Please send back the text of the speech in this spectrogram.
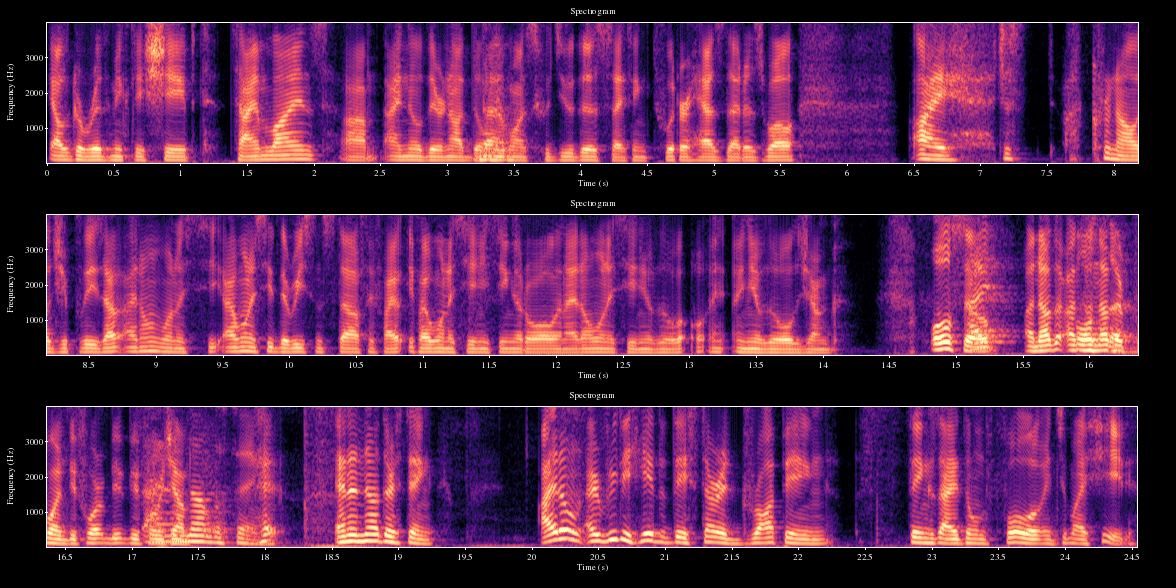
algorithmically shaped timelines. Um, i know they're not the only ones who do this. I think twitter has that as well. I just chronology please. I, I don't want to see i want to see the recent stuff if i if i want to see anything at all and i don't want to see any of the any of the old junk also I- another also- another point before be- before we And jump another thing. And another thing i don't i really hate that they started dropping things i don't follow into my feed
